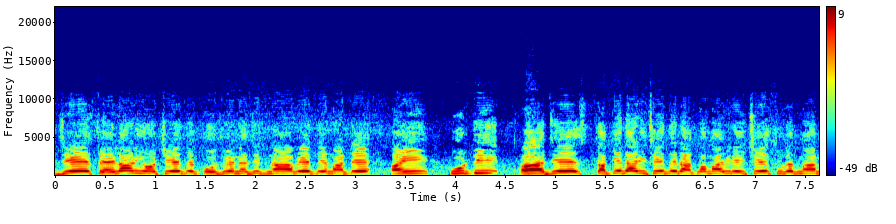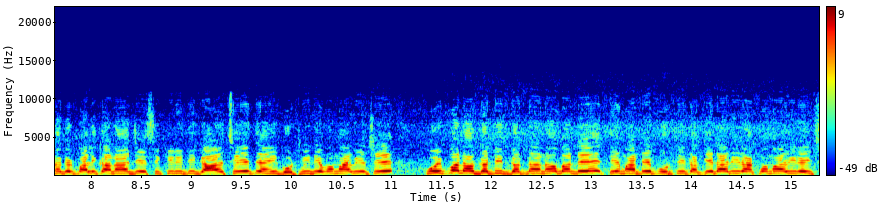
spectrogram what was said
જે સહેલાણીઓ છે તે કોઝવે નજીક ના આવે તે માટે અહીં પૂરતી જે તકેદારી છે તે રાખવામાં આવી રહી છે. સુરત મહાનગરપાલિકાના જે સિક્યુરિટી ગાર્ડ છે તે અહીં ગોઠવી દેવામાં આવ્યો છે. કોઈ પણ અઘટિત ઘટના ન બને તે માટે પૂરતી તકેદારી રાખવામાં આવી રહી છે.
